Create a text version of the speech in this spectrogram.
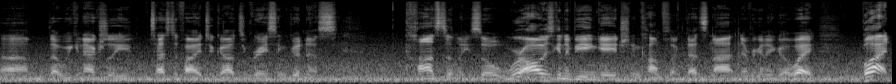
um, that we can actually testify to God's grace and goodness constantly. So we're always going to be engaged in conflict. That's not never going to go away. But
